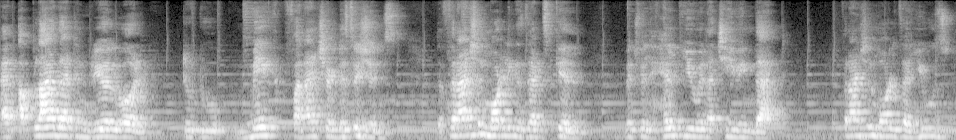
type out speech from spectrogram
and apply that in real world to, to make financial decisions, the financial modeling is that skill which will help you in achieving that. Financial models are used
